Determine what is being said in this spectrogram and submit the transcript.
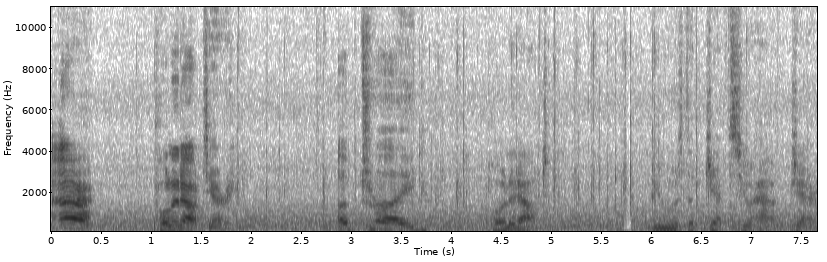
Ah! Pull it out, Jerry. I'm trying. Pull it out. Use the jets you have, Jer.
